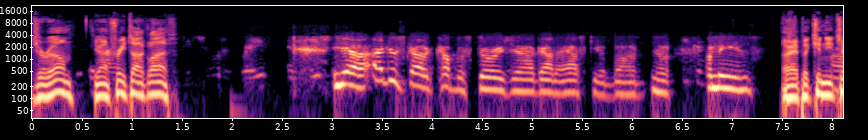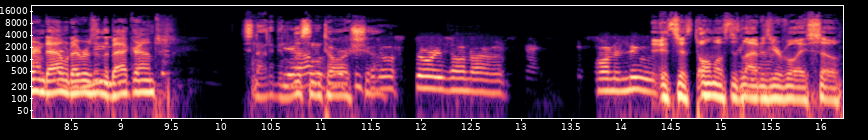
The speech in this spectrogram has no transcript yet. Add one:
Jerome, you're on Free Talk Live. Yeah, I just got a couple of stories here I got to ask you about. You know, I mean, All right, but can you turn Um, down whatever's in the background? He's not even yeah, listening to our listening show. those stories on uh, on the news. It's just almost as loud as your voice, so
